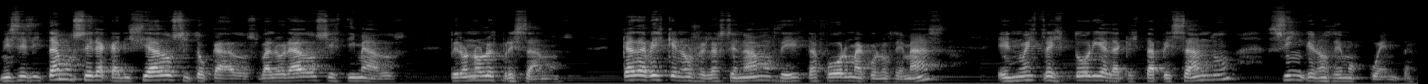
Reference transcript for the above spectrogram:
Necesitamos ser acariciados y tocados, valorados y estimados, pero no lo expresamos. Cada vez que nos relacionamos de esta forma con los demás, es nuestra historia la que está pesando sin que nos demos cuenta.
